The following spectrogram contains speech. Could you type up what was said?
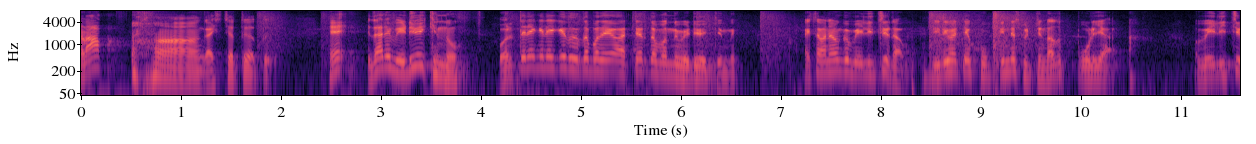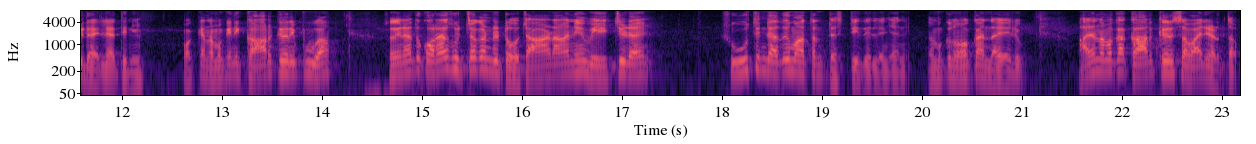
എടാ ആ ഗൈസ് ചത്ത് ചത്ത്. ഏ ഇതാരെ വെടിവെക്കുന്നു? ഒരുത്തരെങ്ങനെയൊക്കെ തീർത്തപ്പോൾ ദേ ഒറ്റരുത്തം വന്ന് വെടിവെക്കുന്നു. അയച്ച അവനെ നമുക്ക് വലിച്ചിടാം. ഇത് മറ്റേ ഹുക്കിന്റെ സ്വിച്ച് ഉണ്ട്. അത് പൊളിയാ. വലിച്ചിടാം എല്ലാത്തിനെയും. ഓക്കെ നമുക്കിനി കാർ കയറി പോവാം. സോ ഇതിനകത്ത് കുറേ സ്വിച്ചൊക്കെ ഉണ്ട് കേട്ടോ ചാടാൻ വലിച്ചിടാൻ. ഷൂസിന്റെ അത് മാത്രം ടെസ്റ്റ് ചെയ്തില്ല ഞാൻ നമുക്ക് നോക്കാം എന്തായാലും. ആദ്യം നമുക്ക് ആ കാർ കയറി സവാരി നടത്താം.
